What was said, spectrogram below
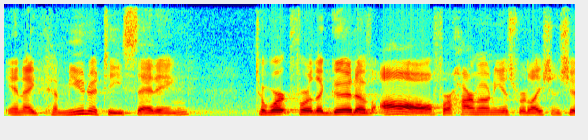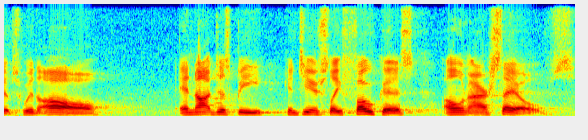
in a community setting to work for the good of all, for harmonious relationships with all, and not just be continuously focused on ourselves.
